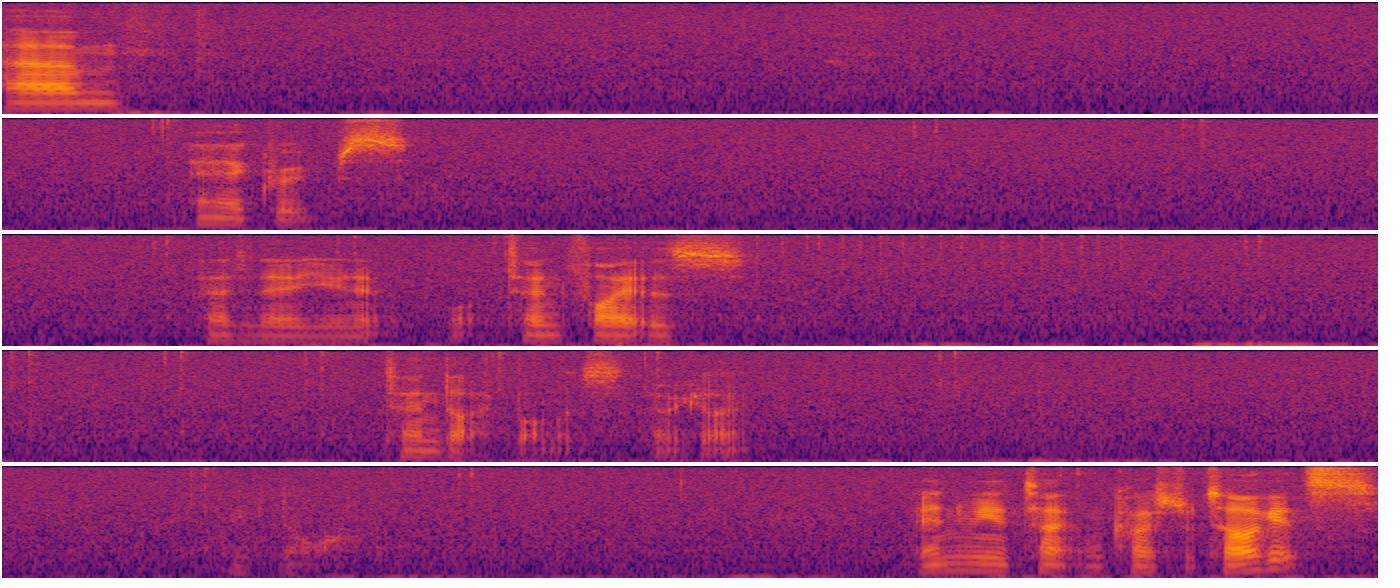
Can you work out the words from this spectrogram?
Um, air groups. Add an air unit. What, 10 fighters? 10 dive bombers. There we go. Enemy attack on coastal targets.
